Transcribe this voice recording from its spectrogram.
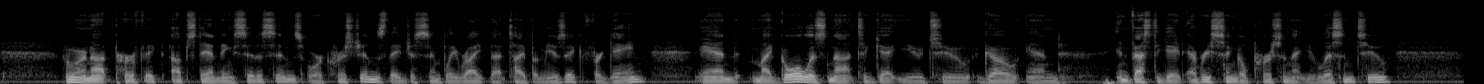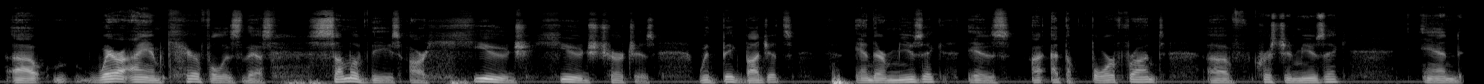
who are not perfect, upstanding citizens or Christians. They just simply write that type of music for gain. And my goal is not to get you to go and investigate every single person that you listen to. Uh, where I am careful is this some of these are huge, huge churches with big budgets, and their music is uh, at the forefront of Christian music. And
